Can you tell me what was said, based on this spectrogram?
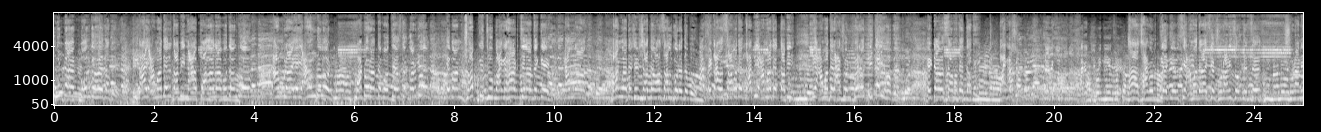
উন্নয়ন বন্ধ হয়ে যাবে। তাই আমাদের দাবি না পাওয়া পর্যন্ত আমরা এই আন্দোলন কঠোর হাতে প্রতিহত করব এবং সবকিছু বাগেরহাট জেলা থেকে আমরা বাংলাদেশের সাথে অসাল করে দেব। এটা হচ্ছে আমাদের দাবি আমাদের দাবি আমাদের আসন ফেরত দিতেই হবে। এটা হচ্ছে আমাদের দাবি। হ্যাঁ সাগর দিয়ে দিয়েছি। আমাদের আজকে শুনানি চলতেছে। শুনানি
